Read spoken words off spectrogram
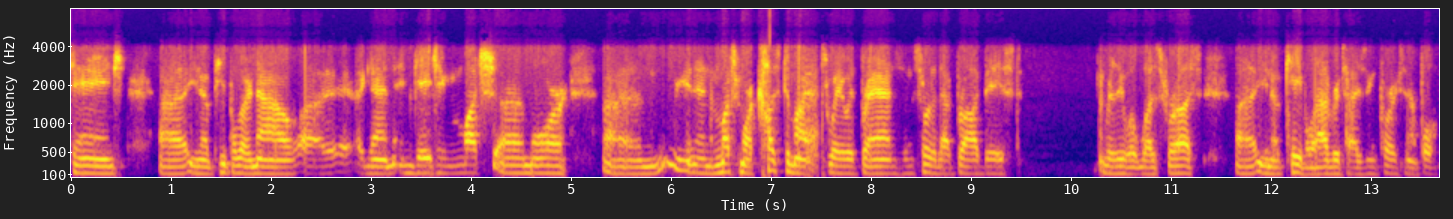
changed. Uh, you know, people are now uh, again engaging much uh, more um, in a much more customized way with brands and sort of that broad-based, really what was for us, uh, you know, cable advertising, for example.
